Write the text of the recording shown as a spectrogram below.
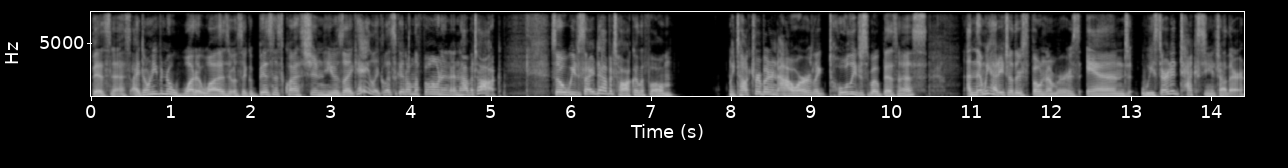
business. I don't even know what it was. It was like a business question. He was like, hey, like, let's get on the phone and, and have a talk. So we decided to have a talk on the phone. We talked for about an hour, like totally just about business. And then we had each other's phone numbers and we started texting each other.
